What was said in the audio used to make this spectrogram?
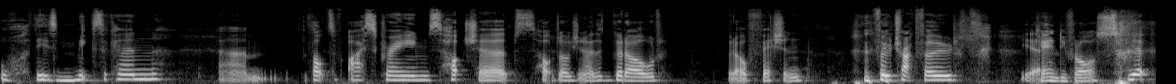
Oh, there's Mexican, um, lots of ice creams, hot chips, hot dogs. You know the good old, good old fashioned food truck food. Yeah. Candy floss. Yep,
